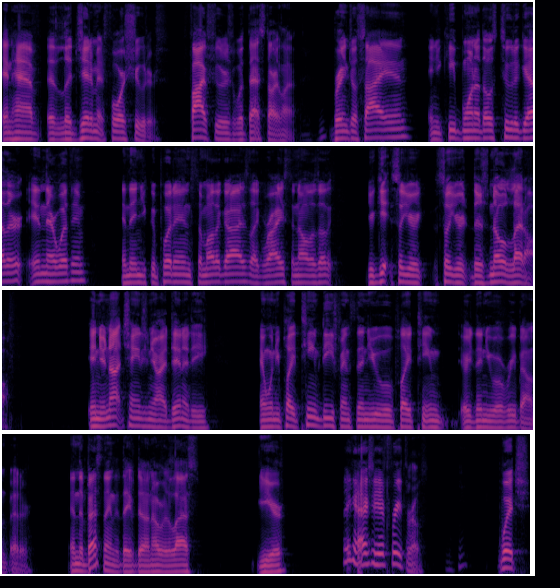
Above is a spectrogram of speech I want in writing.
and have a legitimate four shooters, five shooters with that start line. Mm-hmm. Bring Josiah in, and you keep one of those two together in there with him, and then you can put in some other guys like Rice and all those other. You get so you're so you're there's no let off, and you're not changing your identity. And when you play team defense, then you will play team, or then you will rebound better. And the best thing that they've done over the last year, they can actually hit free throws, mm-hmm. which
